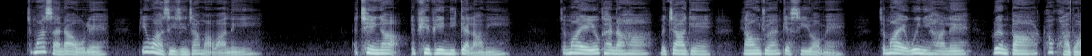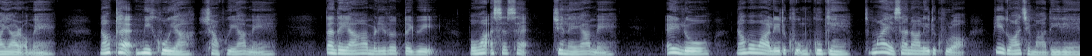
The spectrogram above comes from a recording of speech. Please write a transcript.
။ကျမဆန္ဒကိုလည်းပြေဝစီခြင်းကြမှာပါလေ။အချိန်ကတဖြည်းဖြည်းနီးကပ်လာပြီ။ကျမရဲ့ရုပ်ခန္ဓာဟာမကြခင် လောင်ကျွမ်းပျက်စီးတော့မယ်။ကျမရဲ့ဝိညာဉ်ဟာလည်းလွင့်ပါထွက်ခွာသွားရတော့မယ်။ နောက်ထပ်မိခိုရာရှာဖွေရမယ်။တန်တရားကမလျလွတ်တဲ့၍ဘဝအဆက်ဆက်ကျင်လည်ရမယ်။အဲ့လိုနောက်ဘဝလေးတစ်ခုမကူးခင်ကျမရဲ့စန္ဒလေးတစ်ခုတော့ပြည့်သွားချင်ပါသေးတယ်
